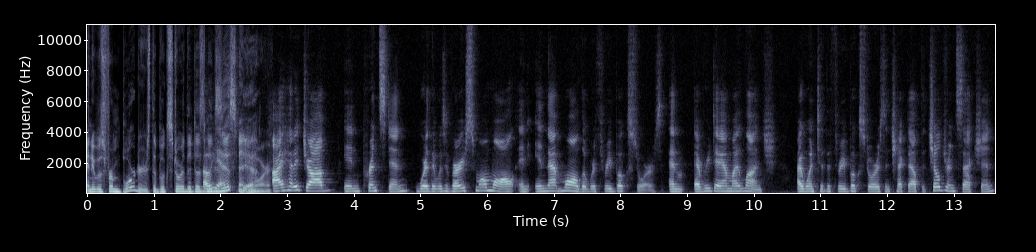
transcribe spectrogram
and it was from Borders, the bookstore that doesn't Oh, yes. exist Yeah. anymore. I had a job in Princeton where there was a very small mall, and in that mall there were three bookstores. And every day on my lunch, I went to the three bookstores and checked out the children's section.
